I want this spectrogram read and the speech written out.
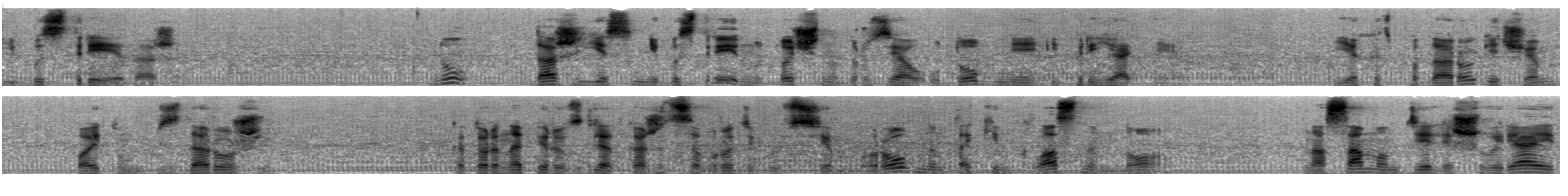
и быстрее даже. Ну, даже если не быстрее, но точно, друзья, удобнее и приятнее ехать по дороге, чем по этому бездорожью который на первый взгляд кажется вроде бы всем ровным, таким классным, но на самом деле швыряет,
